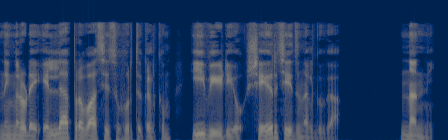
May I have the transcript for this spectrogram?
നിങ്ങളുടെ എല്ലാ പ്രവാസി സുഹൃത്തുക്കൾക്കും ഈ വീഡിയോ ഷെയർ ചെയ്തു നൽകുക. നന്ദി.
